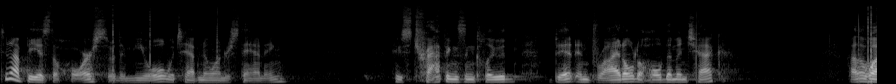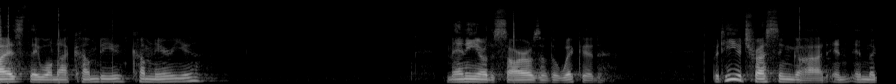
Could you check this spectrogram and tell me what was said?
Do not be as the horse or the mule, which have no understanding, whose trappings include bit and bridle to hold them in check. Otherwise, they will not come to you, come near you. Many are the sorrows of the wicked. But he who trusts in God, in, in the,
